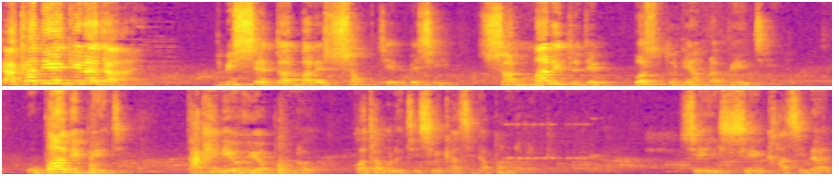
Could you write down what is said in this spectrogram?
টাকা দিয়ে কিনা যায়? বিশ্বের দরবারে সবচেয়ে বেশি সম্মানিত যে বস্তুটি আমরা পেয়েছি, উপাধি পেয়েছি, তাকে নিয়ে হেয়পূর্ণ কথা বলেছে শেখ হাসিনা পার্লামেন্টে। সেই শেখ হাসিনার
